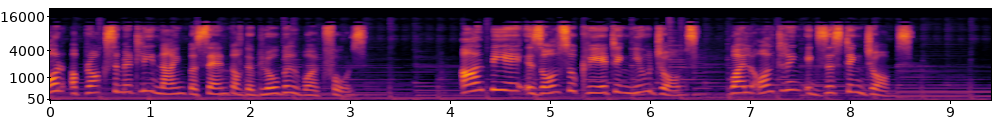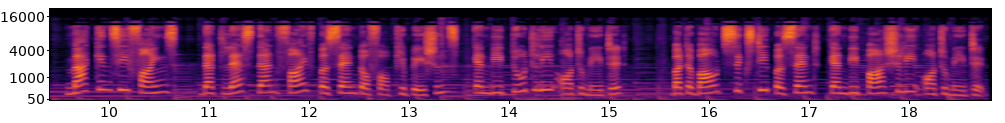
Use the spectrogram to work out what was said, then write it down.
or approximately 9% of the global workforce. RPA is also creating new jobs while altering existing jobs. McKinsey finds that less than 5% of occupations can be totally automated but about 60% can be partially automated.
